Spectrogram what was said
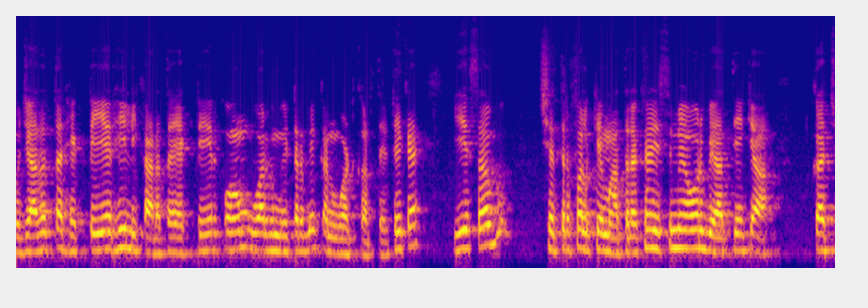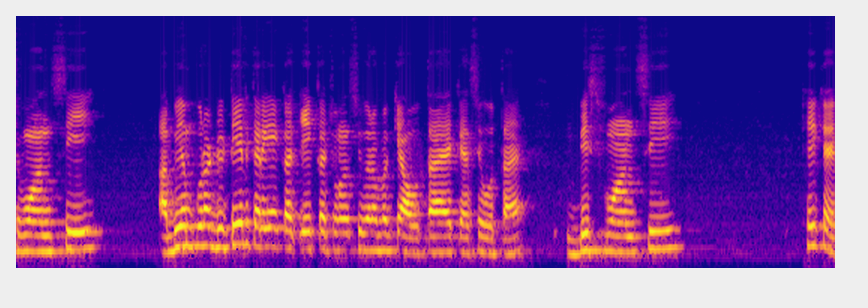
और ज़्यादातर हेक्टेयर ही लिखा रहता है हेक्टेयर को हम वर्ग मीटर में कन्वर्ट करते हैं, ठीक है? ये सब क्षेत्रफल के मात्रक हैं, इसमें और भी आती है क्या? कचवांसी अभी हम पूरा डिटेल करेंगे एक कचवांसी बराबर क्या होता है, कैसे होता है? विश्वांसी ठीक है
